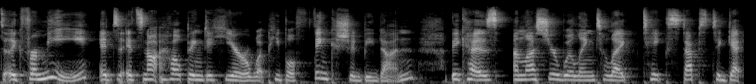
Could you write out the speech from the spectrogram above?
to, like for me it's it's not helping to hear what people think should be done because unless you're willing to like take steps to get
